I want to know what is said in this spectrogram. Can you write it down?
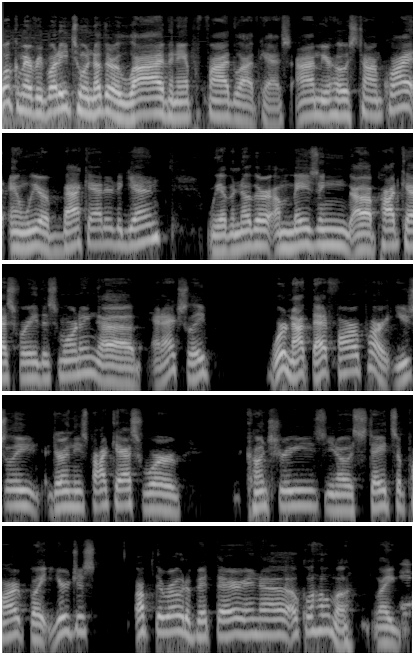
Welcome, everybody, to another live and amplified livecast. I'm your host, Tom Quiet, and we are back at it again. We have another amazing uh, podcast for you this morning. Uh, and actually, we're not that far apart. Usually, during these podcasts, we're countries, you know, states apart, but you're just up the road a bit there in uh, Oklahoma. Like, Yes,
